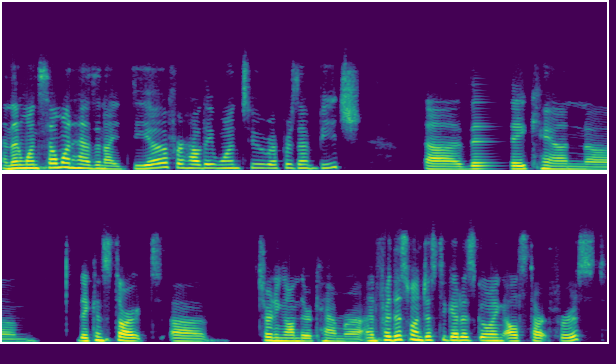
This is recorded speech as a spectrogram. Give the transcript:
And then when someone has an idea for how they want to represent beach, uh, they, they can um, they can start uh, turning on their camera. And for this one, just to get us going, I'll start first.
